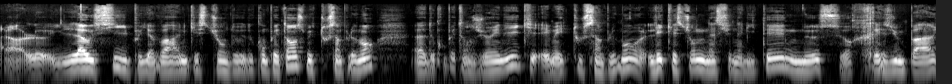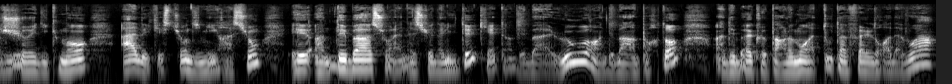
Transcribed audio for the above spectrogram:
Alors là aussi, il peut y avoir une question de, de compétence, mais tout simplement euh, de compétences juridiques, et mais tout simplement, les questions de nationalité ne se résument pas juridiquement à des questions d'immigration, et un débat sur la nationalité, qui est un débat lourd, un débat important, un débat que le Parlement tout à fait le droit d'avoir,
